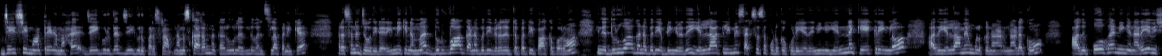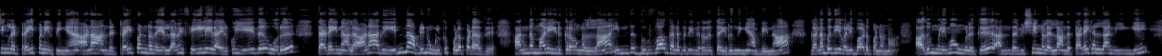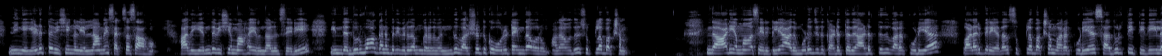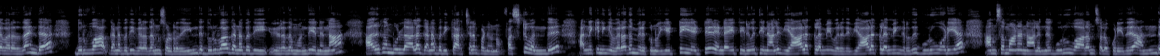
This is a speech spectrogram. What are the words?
ஜெய் ஸ்ரீ மாத்ரே நமக. ஜெய் குருதத் ஜெய் குரு பரசுராம். நமஸ்காரம். நான் கரூர்ல இருந்து வல்சலா பண்ணிக்க பிரசன்ன ஜோதிடர். இன்னைக்கு நம்ம துர்வா கணபதி விரதத்தை பற்றி பார்க்க போகிறோம் இந்த துர்வா கணபதி அப்படிங்கிறது எல்லாத்துலேயுமே சக்ஸஸை கொடுக்கக்கூடியது. நீங்கள் என்ன கேட்குறீங்களோ அது எல்லாமே உங்களுக்கு ந நடக்கும். அது போக நீங்கள் நிறைய விஷயங்களை ட்ரை பண்ணியிருப்பீங்க ஆனால் அந்த ட்ரை பண்ணுறது எல்லாமே ஃபெயிலியர் ஆகிருக்கும் ஏதோ ஒரு தடையினால். ஆனால் அது என்ன அப்படின்னு உங்களுக்கு புலப்படாது. அந்த மாதிரி இருக்கிறவங்கெல்லாம் இந்த துர்வா கணபதி விரதத்தை இருந்தீங்க அப்படின்னா கணபதியை வழிபாடு பண்ணணும். அது மூலிமா உங்களுக்கு அந்த விஷயங்கள் எல்லாம் அந்த தடைகள்லாம் நீங்கி நீங்கள் எடுத்த விஷயங்கள் எல்லாமே சக்ஸஸ் ஆகும். அது எந்த விஷயமாக இருந்தாலும் சரி இந்த துர்வா கணபதி விரதம்ங்கிறது வந்து வருஷத்துக்கு ஒரு டைம் தான் வரும். அதாவது சுக்லபக்ஷம். இந்த ஆடி அமாவாசை இருக்கு இல்லையா? அது முடிஞ்சதுக்கு அடுத்தது அடுத்தது வரக்கூடிய வளர்பிறை அதாவது சுக்லபக்ஷம் வரக்கூடிய சதுர்த்தி திதியில் வர்றது தான் இந்த துர்வா கணபதி விரதம்னு சொல்கிறது இந்த துர்வா கணபதி விரதம் வந்து என்னென்னா அருகம்புல்லால் கணபதிக்கு அர்ச்சனை பண்ணணும். ஃபஸ்ட்டு வந்து அன்னைக்கு நீங்கள் விரதம் இருக்கணும். எட்டு எட்டு ரெண்டாயிரத்தி இருபத்தி நாலு வியாழக்கிழமை வருது. வியாழக்கிழமைங்கிறது குருவோடைய அம்சமான நாளுங்க. குரு வாரம் சொல்லக்கூடியது. அந்த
